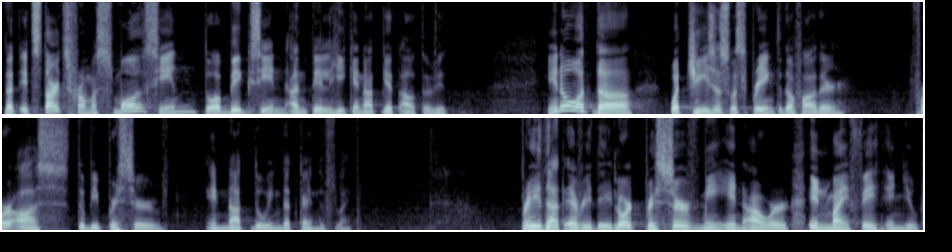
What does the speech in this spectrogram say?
That it starts from a small sin to a big sin until he cannot get out of it. You know what the what Jesus was praying to the Father? For us to be preserved in not doing that kind of life. Pray that every day. Lord, preserve me in our in my faith in you.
